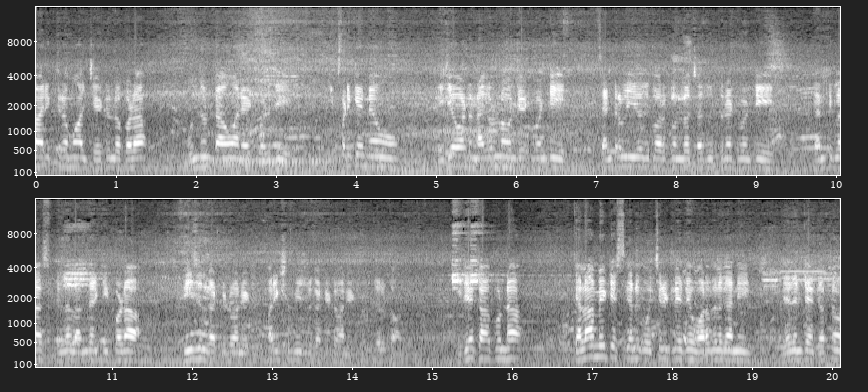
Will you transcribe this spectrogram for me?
కార్యక్రమాలు చేయడంలో కూడా ముందుంటాము అనేటువంటిది ఇప్పటికే మేము విజయవాడ నగరంలో ఉండేటువంటి సెంట్రల్ నియోజకవర్గంలో చదువుతున్నటువంటి టెన్త్ క్లాస్ పిల్లలందరికీ కూడా ఫీజులు కట్టడం అనేటువంటి పరీక్ష ఫీజులు కట్టడం అనేటువంటి జరుగుతుంది. ఇదే కాకుండా కెలామిటీస్ కనుక వచ్చినట్లయితే వరదలు కానీ లేదంటే గతం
